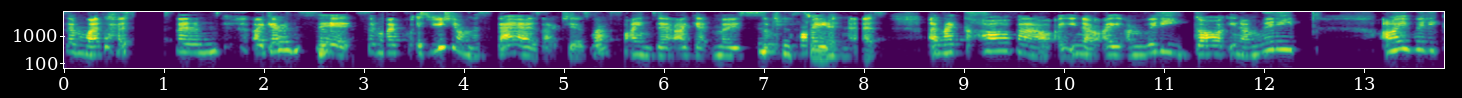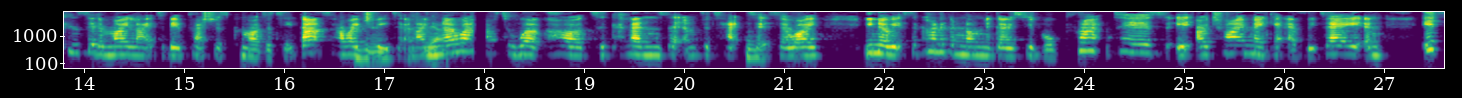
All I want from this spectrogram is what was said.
somewhere that has husband. I go and sit somewhere. It's usually on the stairs, actually, is where I find it. I get most sort of Interesting. quietness, and I carve out. You know, I, I'm really got. You know, I'm really. I really consider my light to be a precious commodity. That's how I Mhm. treat it. And I Yeah. know I have to work hard to cleanse it and protect Mhm. it. So I, you know, it's a kind of a non negotiable practice. It, I try and make it every day. And it's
